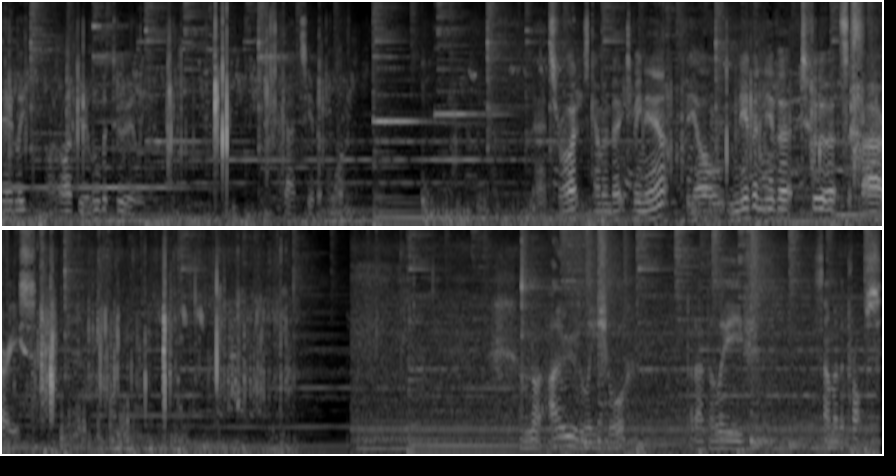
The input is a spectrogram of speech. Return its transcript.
Sadly, I arrived here a little bit too early. Go and see a bit more. That's right, it's coming back to me now. The old Never Never Tour Safaris. Not overly sure, but I believe some of the props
